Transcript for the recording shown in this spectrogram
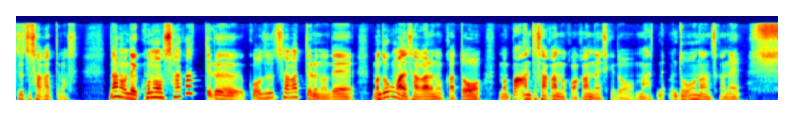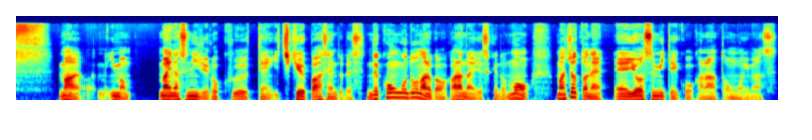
ずっと下がってます。なので、この下がってる、こうずっと下がってるので、まあどこまで下がるのかと、まあバーンって下がるのかわかんないですけど、まあどうなんですかね。まあ今、マイナス26.19%です。で、今後どうなるかわからないですけども、まあちょっとね、えー、様子見ていこうかなと思います。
